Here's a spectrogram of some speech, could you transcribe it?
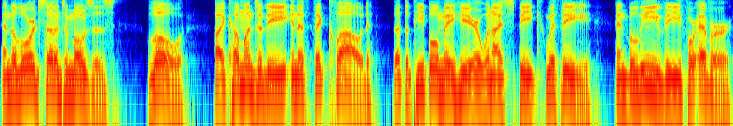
And the Lord said unto Moses, Lo, I come unto thee in a thick cloud, that the people may hear when I speak with thee, and believe thee for ever.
